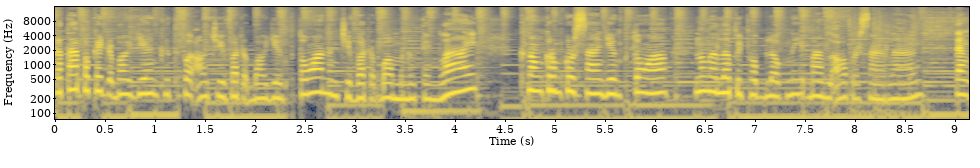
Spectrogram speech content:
កតាបកិច្ចរបស់យើងគឺធ្វើឲ្យជីវិតរបស់យើងផ្ទាល់និងជីវិតរបស់មនុស្សទាំងឡាយ ក្នុងក្រុមគ្រួសារយើងផ្ទាល់និងនៅលើពិភពលោកនេះបានល្អប្រសើរឡើងទាំង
